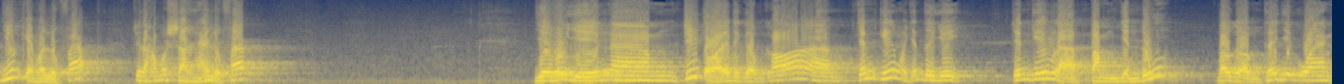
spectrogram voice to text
dướng kẹt vào luật pháp. Chúng ta không có sợ hãi luật pháp. Về phương diện uh, trí tuệ thì gồm có uh, chánh kiến và chánh tư duy. Chánh kiến là tầm nhìn đúng bao gồm thế giới quan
